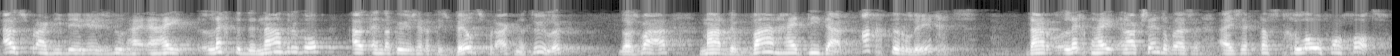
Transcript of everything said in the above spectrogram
uitspraak die de heer Jezus doet. Hij, hij legt er de nadruk op. En dan kun je zeggen het is beeldspraak, natuurlijk. Dat is waar. Maar de waarheid die daarachter ligt. Daar legt hij een accent op. Hij zegt dat is het geloof van God.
